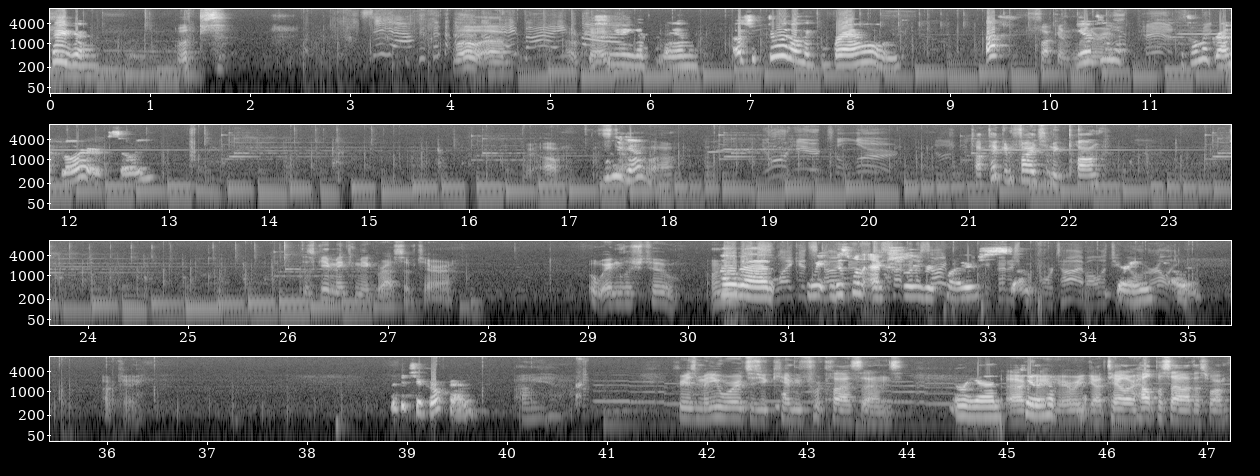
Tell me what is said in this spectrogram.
There you go. Whoops. See ya. Whoa. okay, Um. bye. Okay. Shooting at the man. Oh, she threw it on the ground. Ah, Fucking. yeah, it's on, the, it's on the ground floor, silly. Oh. What are you doing? Below. You're here to learn. Stop picking fights with me, punk. This game makes me aggressive, Tara. Oh, English too. Oh, oh god. Like Wait, this one actually requires If some before time, I'll let you brain early. power. Okay. Look at your girlfriend. Oh yeah. Create as many words as you can before class ends. Oh my god. Okay, Taylor, here we go. Taylor, help us out with this one.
